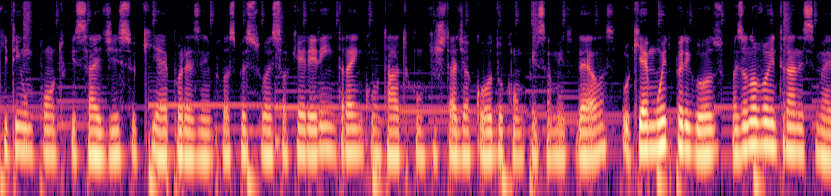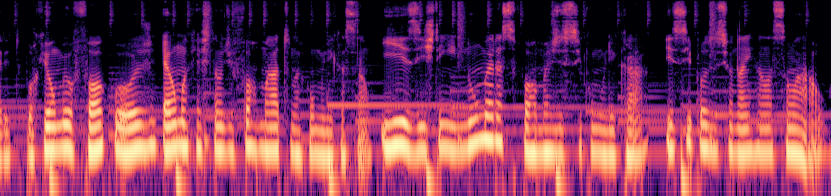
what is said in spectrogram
que tem um ponto que sai disso, que é, por exemplo, as pessoas só quererem entrar em contato com o que está de acordo com o pensamento delas, o que é muito perigoso, mas eu não vou entrar nesse mérito, porque o meu foco hoje é uma questão de formato na comunicação. E existem inúmeras formas de se comunicar e se posicionar em relação a algo.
